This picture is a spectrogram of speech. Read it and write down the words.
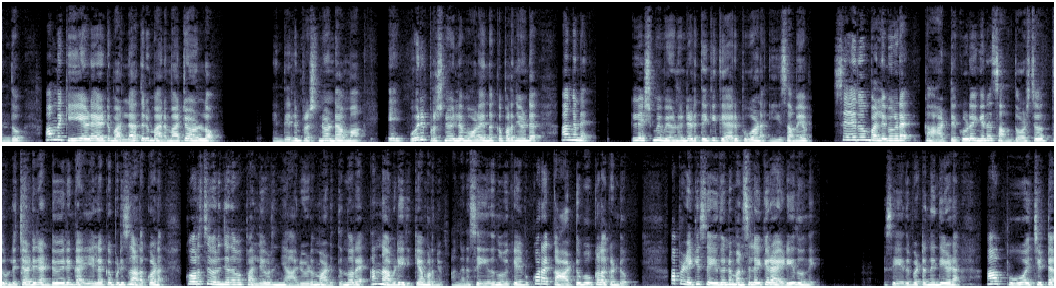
എന്തോ അമ്മയ്ക്ക് ഈ ഇടയായിട്ട് വല്ലാത്തൊരു മനമാറ്റമാണല്ലോ. എന്തേലും പ്രശ്നമുണ്ടോ അമ്മ? ഏ ഒരു പ്രശ്നമില്ല മോളെ എന്നൊക്കെ പറഞ്ഞുകൊണ്ട് അങ്ങനെ ലക്ഷ്മി വേണുവിന്റെ അടുത്തേക്ക് കയറി പോവാണ്. ഈ സമയം സേതുവും പല്ലവിയും കൂടെ കാട്ടിക്കൂടെ ഇങ്ങനെ സന്തോഷിച്ച തുള്ളിച്ചാടി രണ്ടുപേരും കയ്യിലൊക്കെ പിടിച്ച് നടക്കുവാണ്. കുറച്ച് പേരും ചെന്നപ്പോൾ പല്ലു പറഞ്ഞു ഞാനിവിടെ അടുത്തെന്ന് പറയാം. അന്ന് അവിടെ ഇരിക്കാൻ പറഞ്ഞു. അങ്ങനെ സേതു നോക്കിക്കഴിയുമ്പോൾ കുറെ കാട്ടുപൂക്കളൊക്കെ ഉണ്ട് അപ്പോഴേക്ക് സേതുവിന്റെ മനസ്സിലേക്ക് ഒരു ഐഡിയ തോന്നി. സേതു പെട്ടെന്ന് എന്ത് ചെയ്യണം ആ പൂ വെച്ചിട്ട്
